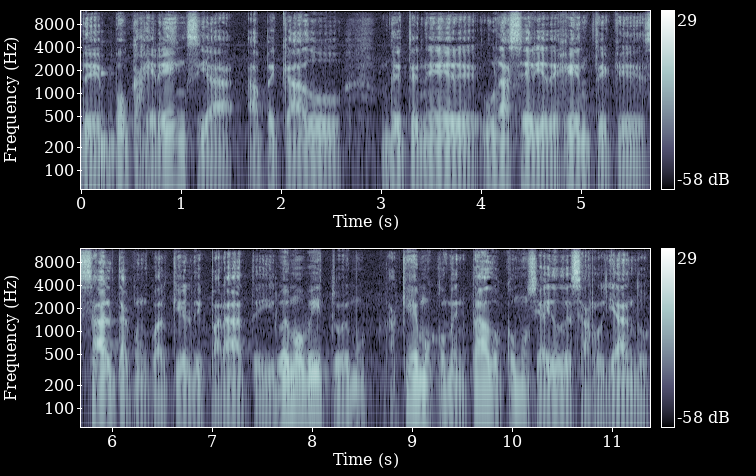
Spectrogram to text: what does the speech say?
de poca gerencia, ha pecado de tener eh, una serie de gente que salta con cualquier disparate y lo hemos visto, aquí hemos comentado cómo se ha ido desarrollando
